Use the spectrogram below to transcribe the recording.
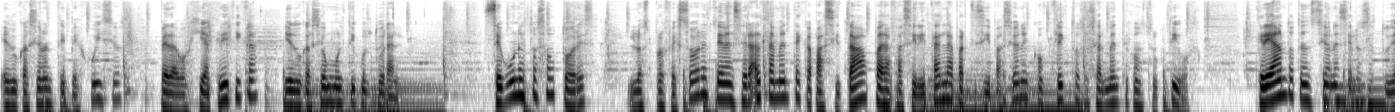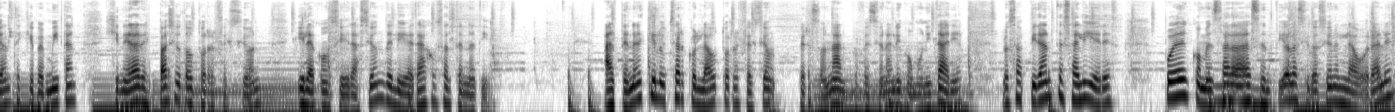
educación antiprejuicios, pedagogía crítica y educación multicultural. Según estos autores, los profesores deben ser altamente capacitados para facilitar la participación en conflictos socialmente constructivos, creando tensiones en los estudiantes que permitan generar espacios de autorreflexión y la consideración de liderazgos alternativos. Al tener que luchar con la autorreflexión personal, profesional y comunitaria, los aspirantes a líderes pueden comenzar a dar sentido a las situaciones laborales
